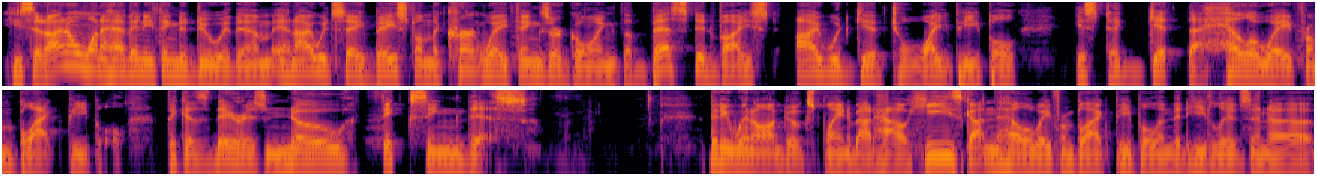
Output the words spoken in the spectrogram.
he said, I don't want to have anything to do with them. And I would say, based on the current way things are going, the best advice I would give to white people is to get the hell away from black people because there is no fixing this. Then he went on to explain about how he's gotten the hell away from black people and that he lives in a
